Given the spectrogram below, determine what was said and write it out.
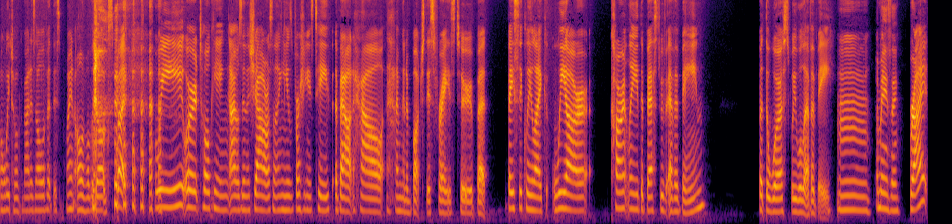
all we talk about is Olive at this point, Olive all the dogs. But we were talking, I was in the shower or something, he was brushing his teeth about how I'm going to botch this phrase too, but basically, like, we are currently the best we've ever been, but the worst we will ever be. Mm, amazing. Right.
